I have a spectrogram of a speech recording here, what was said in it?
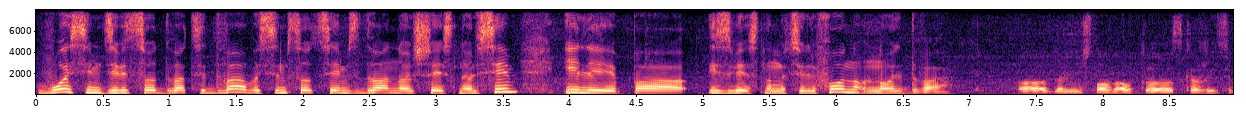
8 922 872 0607 или по известному телефону 02. А, Галина Вячеславовна, а вот э, скажите,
